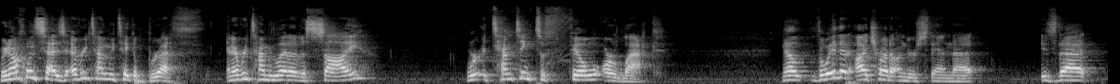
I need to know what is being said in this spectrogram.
Rabbi Nachman says, every time we take a breath, and every time we let out a sigh, we're attempting to fill our lack. Now, the way that I try to understand that is that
